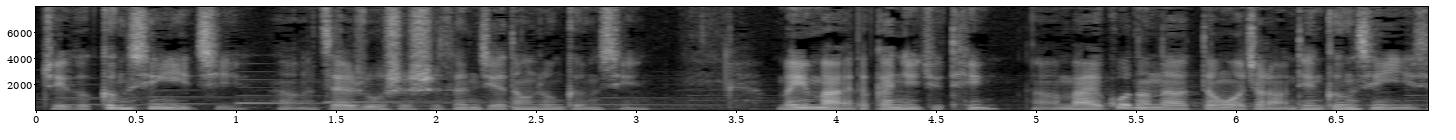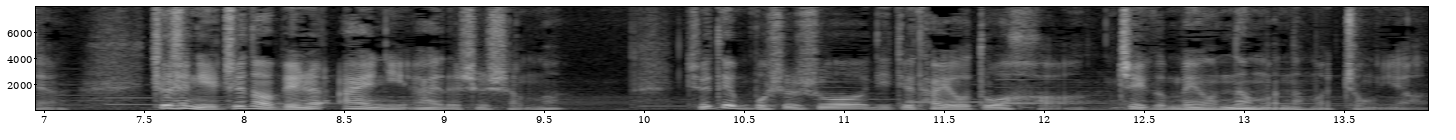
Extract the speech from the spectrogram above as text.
这个更新一集啊，在入世十三节当中更新。没买的赶紧去听啊，买过的呢，等我这两天更新一下。就是你知道别人爱你爱的是什么？绝对不是说你对他有多好，这个没有那么那么重要。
